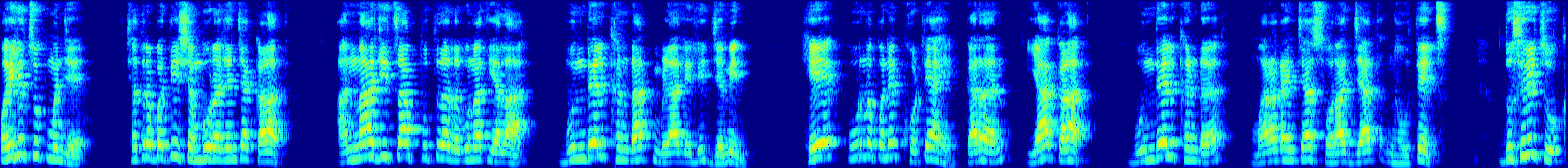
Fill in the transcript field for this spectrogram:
पहिली चूक म्हणजे छत्रपती शंभूराजांच्या काळात अण्णाजीचा पुत्र रघुनाथ याला बुंदेलखंडात मिळालेली जमीन हे पूर्णपणे खोटे आहे कारण या काळात बुंदेलखंड मराठ्यांच्या स्वराज्यात नव्हतेच. दुसरी चूक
